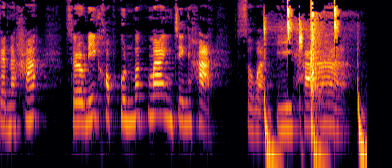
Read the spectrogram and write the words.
กันนะคะสำหรับวันนี้ขอบคุณมาก ๆ จริงค่ะ สวัสดีค่ะ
